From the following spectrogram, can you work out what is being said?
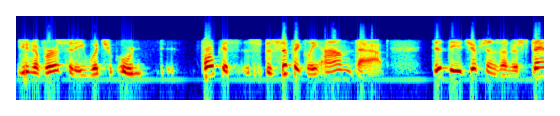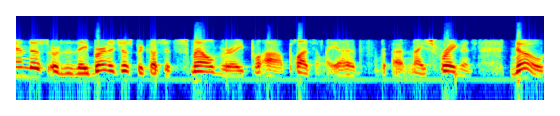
University which were focused specifically on that. Did the Egyptians understand this, or did they burn it just because it smelled very uh, pleasantly, a, a nice fragrance? No,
